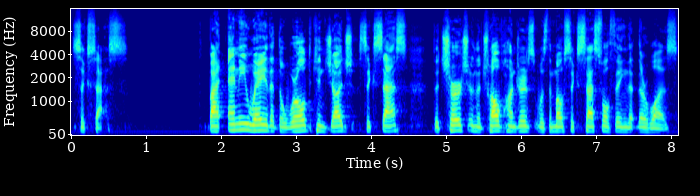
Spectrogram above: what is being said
success. By any way that the world can judge success, the church in the 1200s was the most successful thing that there was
